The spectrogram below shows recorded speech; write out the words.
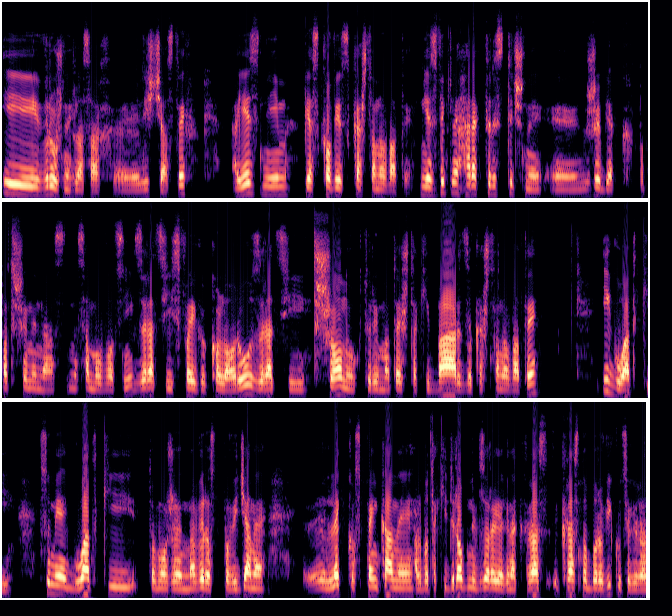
i w różnych lasach e, liściastych, a jest nim piaskowiec kasztanowaty. Niezwykle charakterystyczny grzyb, jak popatrzymy na, na sam owocnik, z racji swojego koloru, z racji trzonu, który ma też taki bardzo kasztanowaty i gładki. W sumie gładki to może na wyrost powiedziane e, lekko spękany albo taki drobny wzorek jak na kras, krasnoborowiku cegla,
